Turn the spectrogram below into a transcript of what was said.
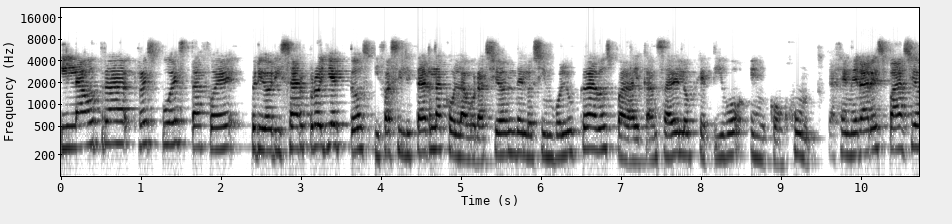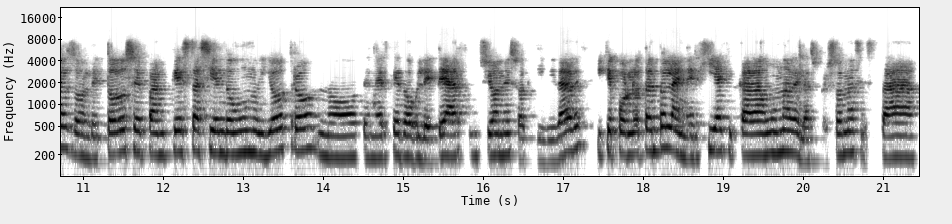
Y la otra respuesta fue priorizar proyectos y facilitar la colaboración de los involucrados para alcanzar el objetivo en conjunto. Generar espacios donde todos sepan qué está haciendo uno y otro, no tener que dobletear funciones o actividades y que por lo tanto la energía que cada una de las personas está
